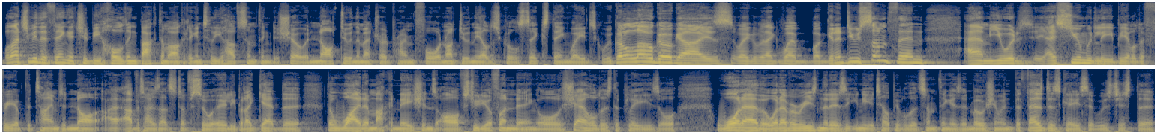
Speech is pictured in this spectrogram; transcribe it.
Well, that should be the thing. It should be holding back the marketing until you have something to show, and not doing the Metroid Prime Four, not doing the Elder Scrolls Six thing where you just go, "We've got a logo, guys. We're like we're, we're gonna do something." Um, you would assumedly be able to free up the time to not advertise that stuff so early. But I get the the wider machinations of studio funding or shareholders to please or whatever, whatever reason it is that you need to tell people that something is in motion. In Bethesda's case, it was just the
